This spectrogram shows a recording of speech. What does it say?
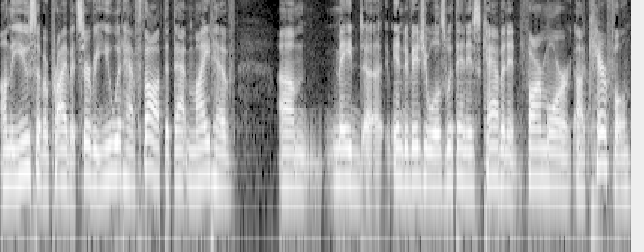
on the use of a private server, you would have thought that that might have um, made uh, individuals within his cabinet far more uh, careful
